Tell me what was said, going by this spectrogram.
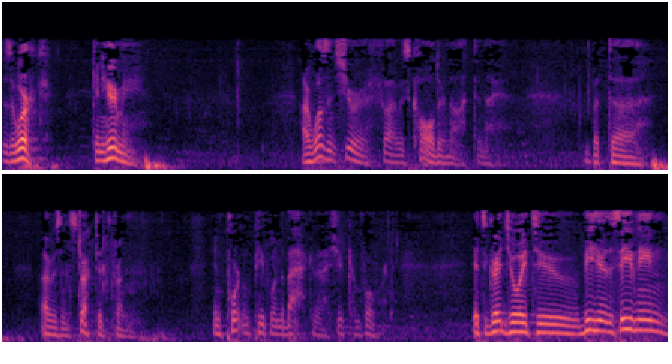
Does it work? Can you hear me? I wasn't sure if I was called or not tonight, but uh, I was instructed from important people in the back that I should come forward. It's a great joy to be here this evening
